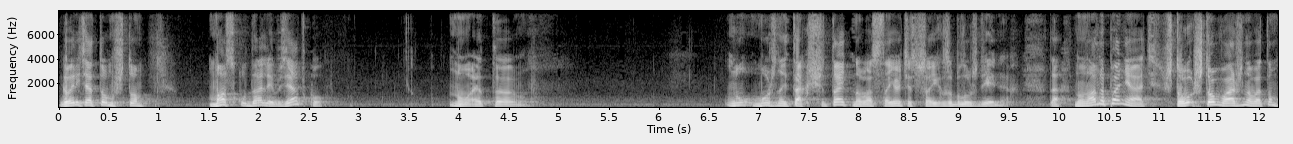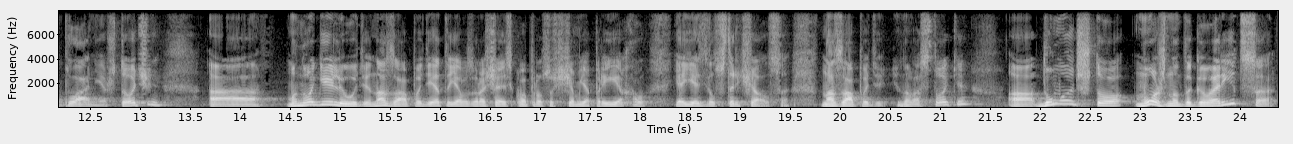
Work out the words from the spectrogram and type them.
Говорить о том, что Маску дали взятку – ну, это, ну, можно и так считать, но вы остаетесь в своих заблуждениях. Да. Но надо понять, что, что важно в этом плане, что очень а, многие люди на Западе, это я возвращаюсь к вопросу, с чем я приехал, я ездил, встречался, на Западе и на Востоке, а, думают, что можно договориться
